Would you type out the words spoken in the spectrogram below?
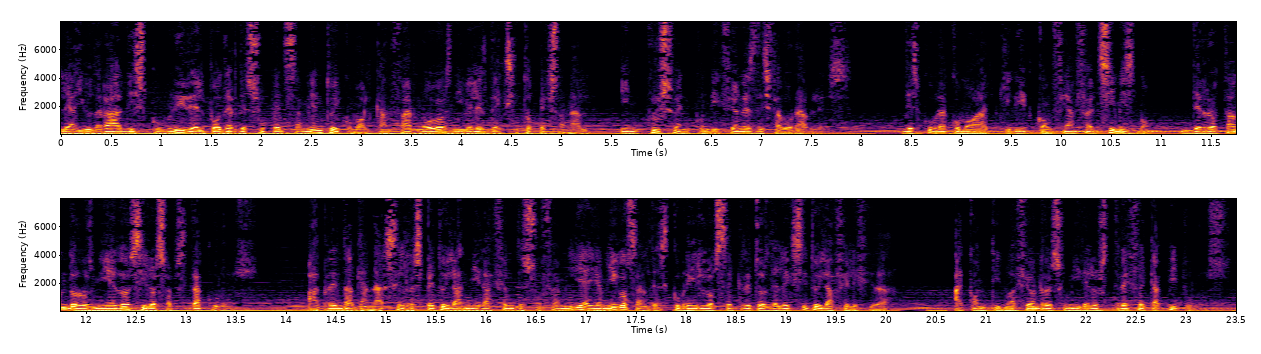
le ayudará a descubrir el poder de su pensamiento y cómo alcanzar nuevos niveles de éxito personal, incluso en condiciones desfavorables. Descubra cómo adquirir confianza en sí mismo, derrotando los miedos y los obstáculos. Aprenda a ganarse el respeto y la admiración de su familia y amigos al descubrir los secretos del éxito y la felicidad. A continuación resumiré los 13 capítulos.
